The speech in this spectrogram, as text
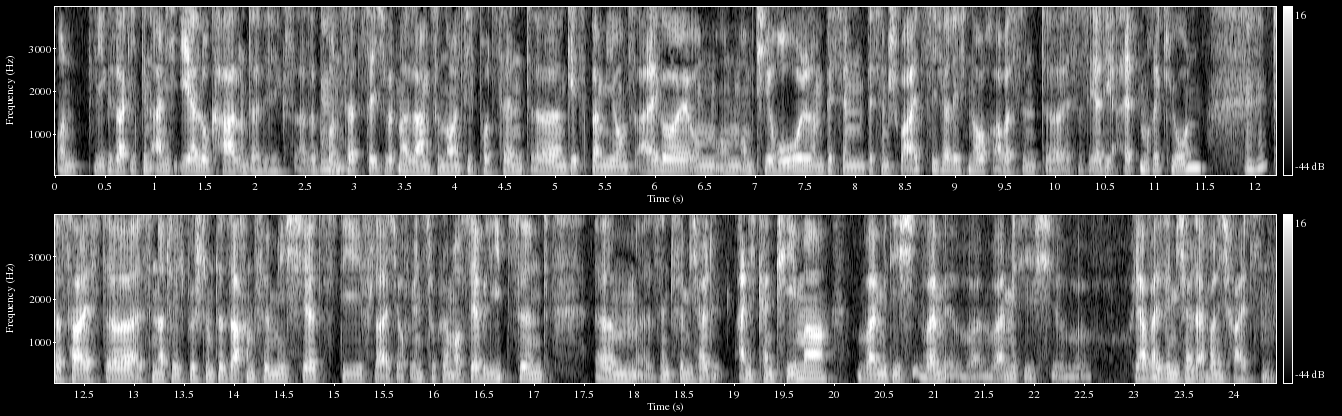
und wie gesagt, ich bin eigentlich eher lokal unterwegs. Also mhm. grundsätzlich, ich würde mal sagen, zu 90 Prozent äh, geht es bei mir ums Allgäu, um, um, um Tirol, ein bisschen, ein bisschen Schweiz sicherlich noch, aber es, sind, äh, es ist eher die Alpenregion. Mhm. Das heißt, äh, es sind natürlich bestimmte Sachen für mich jetzt, die vielleicht auf Instagram auch sehr beliebt sind, ähm, sind für mich halt eigentlich kein Thema, weil mit ich, weil, weil mit ich äh, ja, weil sie mich halt einfach nicht reizen.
